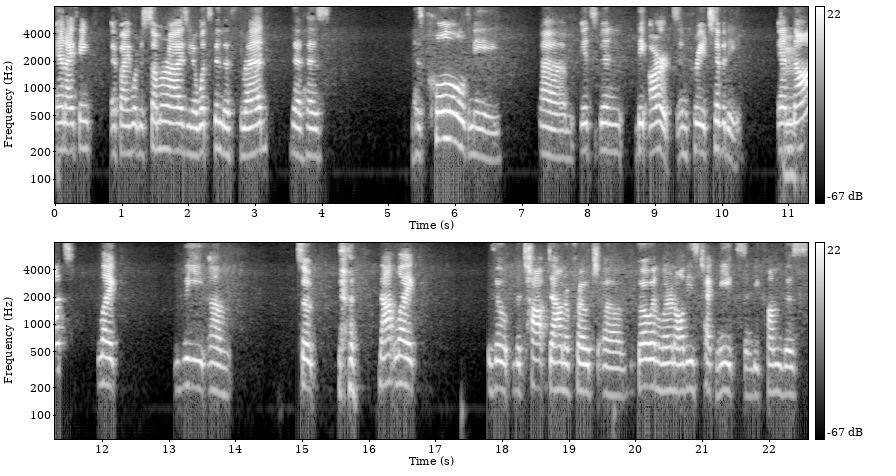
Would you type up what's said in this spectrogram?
And I think if I were to summarize, you know, what's been the thread that has has pulled me, um, it's been the arts and creativity, and mm. not like the um, so not like the the top down approach of go and learn all these techniques and become this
